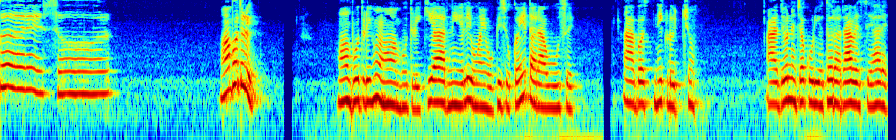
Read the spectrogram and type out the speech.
કરે સોર. હા ભૂતળી હા ભૂતળી હું હા ભૂતળી ક્યારની એલી હું અહીં ઊભી છું? કઈ તાર આવવું છે હા બસ નીકળું જ છું. આ જો ને ચકુડીઓ ધરાર આવે છે હારે.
